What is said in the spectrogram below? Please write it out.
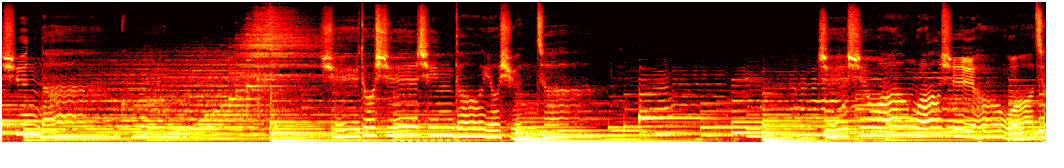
是难。许多事情都有选择，只是往往时候我才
